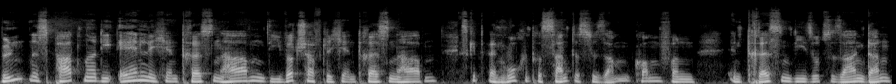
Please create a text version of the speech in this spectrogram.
Bündnispartner, die ähnliche Interessen haben, die wirtschaftliche Interessen haben. Es gibt ein hochinteressantes Zusammenkommen von Interessen, die sozusagen dann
